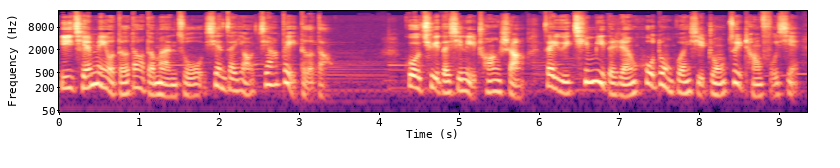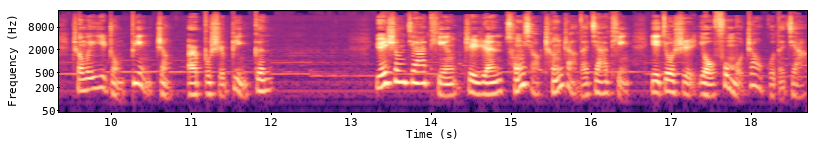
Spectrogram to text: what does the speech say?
以前没有得到的满足，现在要加倍得到。过去的心理创伤，在与亲密的人互动关系中最常浮现，成为一种病症，而不是病根。原生家庭指人从小成长的家庭，也就是有父母照顾的家。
